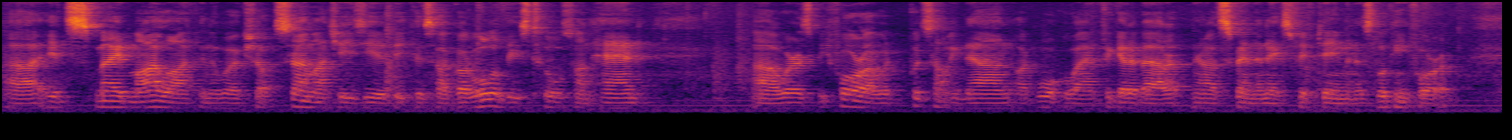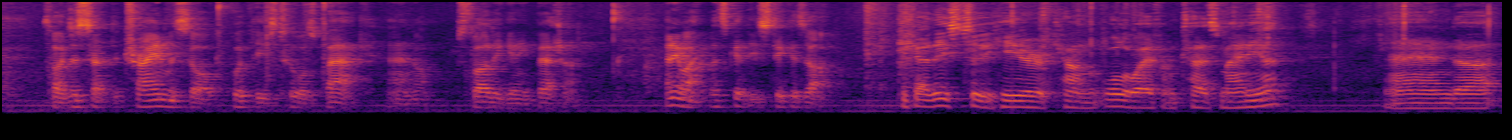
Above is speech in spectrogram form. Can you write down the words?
Uh, it's made my life in the workshop so much easier because I've got all of these tools on hand uh, whereas before I would put something down, I'd walk away and forget about it and then I'd spend the next 15 minutes looking for it. So I just have to train myself to put these tools back and I'm slowly getting better. Anyway, let's get these stickers up. Okay, these two here have come all the way from Tasmania and uh,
